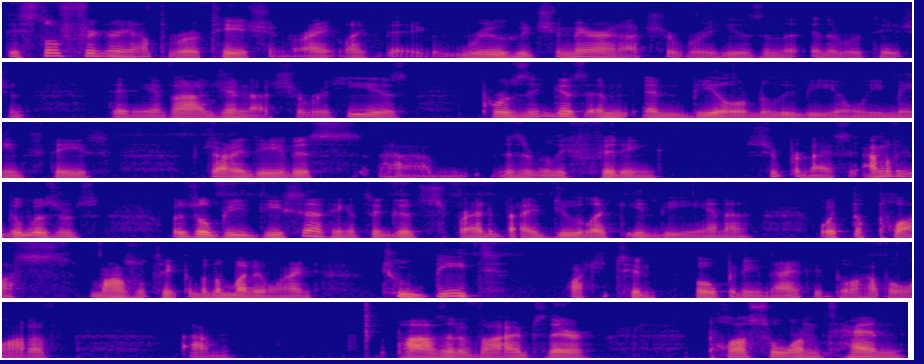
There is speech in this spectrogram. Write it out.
they're still figuring out the rotation, right? Like the Rui Hachimura, not sure where he is in the in the rotation. Deni Avdija, not sure where he is. Porzingis and, and Beal are really the only mainstays. Johnny Davis um, isn't really fitting super nicely. I don't think the Wizards Wizards will be decent. I think it's a good spread, but I do like Indiana with the plus. Might as well take them on the money line to beat Washington opening night. I think they'll have a lot of um, positive vibes there. Plus 110.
